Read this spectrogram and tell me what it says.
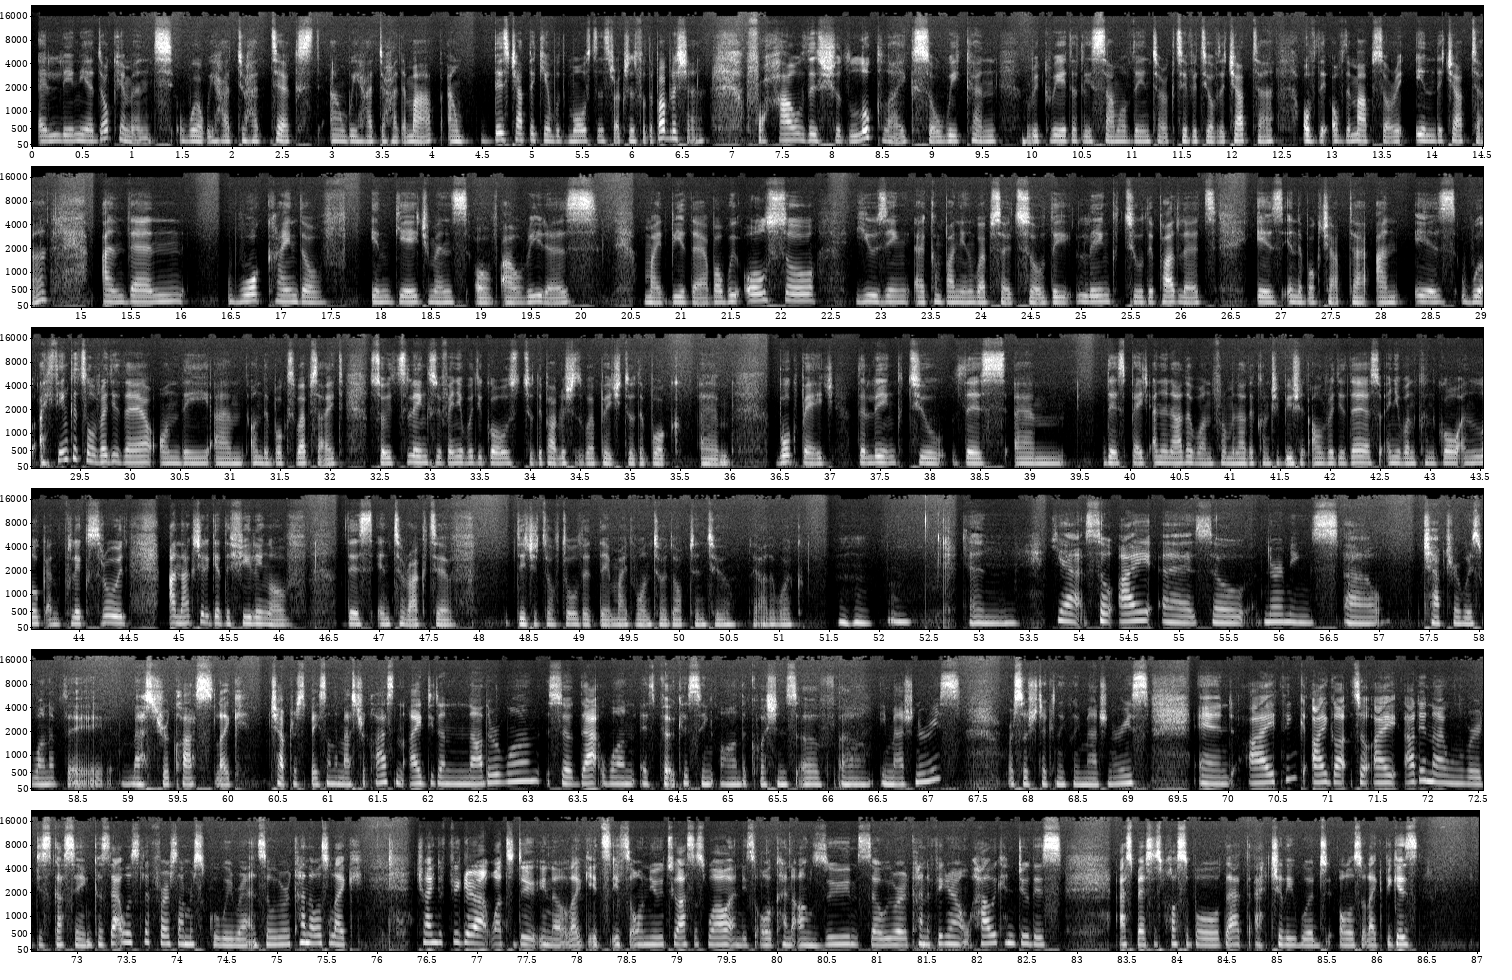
a linear document where we had to have text and we had to have a map. And this chapter came with most instructions for the publisher for how this should look like so we can recreate at least some of the interactivity of the chapter of the of the map sorry in the chapter. And then what kind of engagements of our readers might be there. But we're also using a companion website. So the link to the Padlet is in the book chapter and is will I think it's already there on the um, on the book's website. So it's links if anybody goes to the publisher's webpage to the book um, book page, the link to this um, this page and another one from another contribution already there so anyone can go and look and click through it and actually get the feeling of this interactive digital tool that they might want to adopt into the other work. Mm-hmm. Mm. And yeah, so I uh, so Nermin's uh, chapter was one of the master class like chapters based on the master class, and I did another one. So that one is focusing on the questions of um, imaginaries or socio-technical imaginaries. And I think I got so I Adi and I when we were discussing because that was the first summer school we ran, so we were kind of also like trying to figure out what to do. You know, like it's it's all new to us as well, and it's all kind of on Zoom. So we were kind of figuring out how we can do this as best as possible. That actually would also like because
